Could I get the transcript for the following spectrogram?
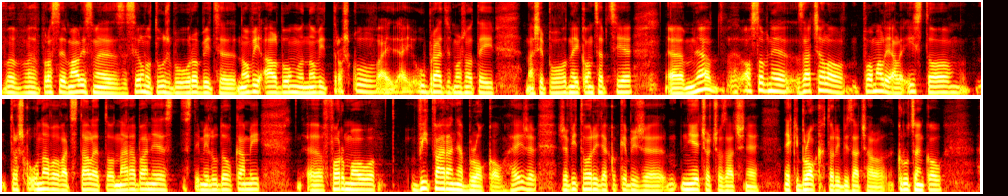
proste mali sme silnú túžbu urobiť e, nový album, nový trošku aj, aj ubrať možno tej našej pôvodnej koncepcie. Mňa osobne začalo pomaly, ale isto trošku unavovať stále to narábanie s, s tými ľudovkami e, formou vytvárania blokov. Hej? Že, že vytvoriť ako keby že niečo, čo začne, nejaký blok, ktorý by začal krúcenkou,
